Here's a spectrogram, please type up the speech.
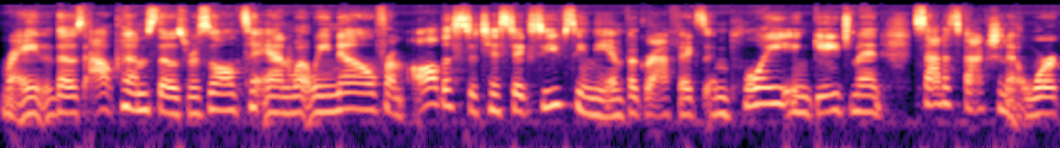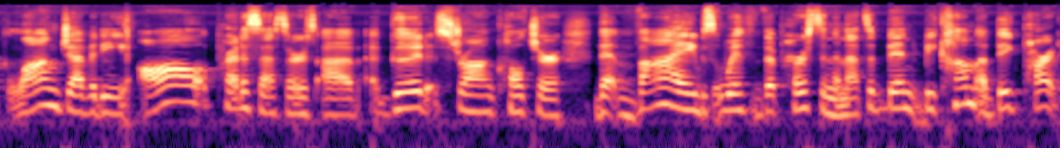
Right. Those outcomes, those results, and what we know from all the statistics, you've seen the infographics, employee engagement, satisfaction at work, longevity, all predecessors of a good, strong culture that vibes with the person. And that's been, become a big part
